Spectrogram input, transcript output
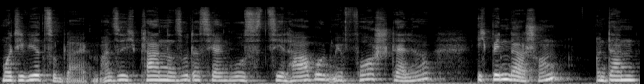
motiviert zu bleiben. Also ich plane dann so, dass ich ein großes Ziel habe und mir vorstelle, ich bin da schon und dann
